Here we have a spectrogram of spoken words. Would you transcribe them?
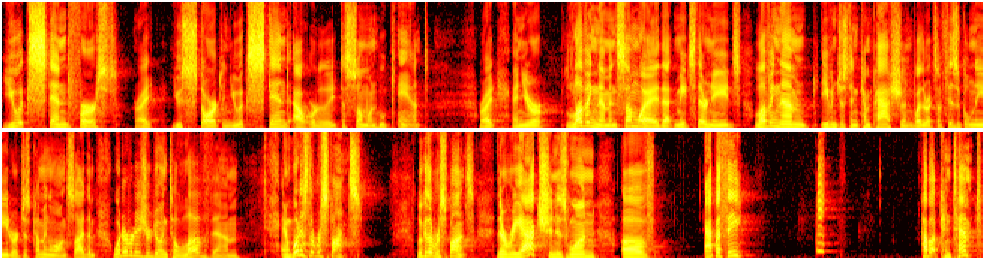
You extend first, right? You start and you extend outwardly to someone who can't, right? And you're loving them in some way that meets their needs, loving them even just in compassion, whether it's a physical need or just coming alongside them, whatever it is you're doing to love them. And what is the response? Look at the response. Their reaction is one of apathy. How about contempt?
